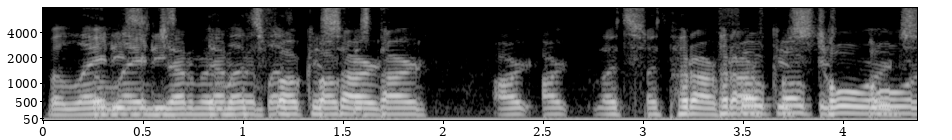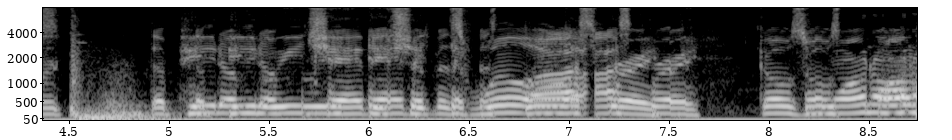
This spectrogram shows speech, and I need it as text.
But ladies, ladies and gentlemen, gentlemen let's, let's focus, focus our, our, our, let's, let's put our put focus, focus towards the PWE, PWE championship as Will Ospreay goes one on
